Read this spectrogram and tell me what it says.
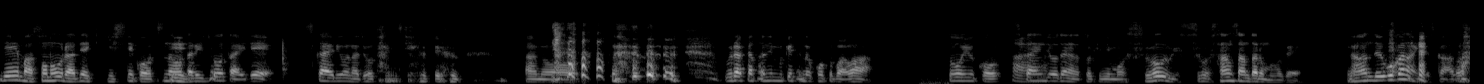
で、まあ、その裏で必死でこう綱渡り状態で使えるような状態にしているっていう、あの 裏方に向けての言葉は、そういうこうはい使えん状態の時にもすごい、すごいさんさんたるもので、なんで動かないんですか？とか、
